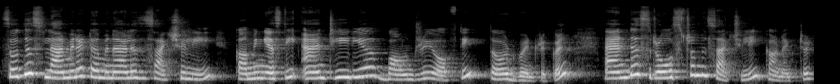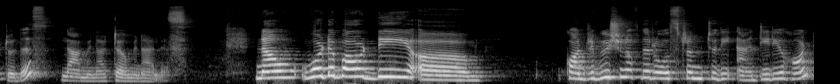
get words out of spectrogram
So this lamina terminalis is actually coming as the anterior boundary of the third ventricle and this rostrum is actually connected to this lamina terminalis. Now what about the uh, contribution of the rostrum to the anterior horn?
